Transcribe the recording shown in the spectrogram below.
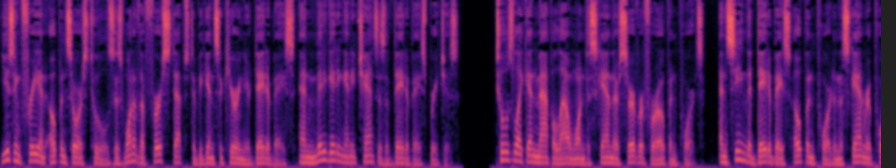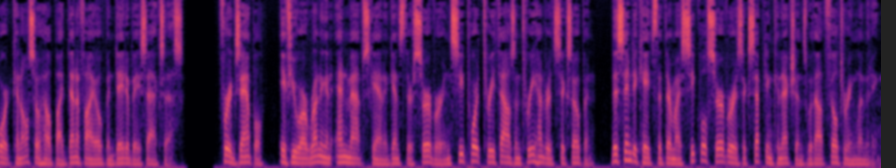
Using free and open source tools is one of the first steps to begin securing your database and mitigating any chances of database breaches. Tools like Nmap allow one to scan their server for open ports, and seeing the database open port in the scan report can also help identify open database access. For example, if you are running an Nmap scan against their server in cport 3306 open, this indicates that their MySQL server is accepting connections without filtering limiting.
